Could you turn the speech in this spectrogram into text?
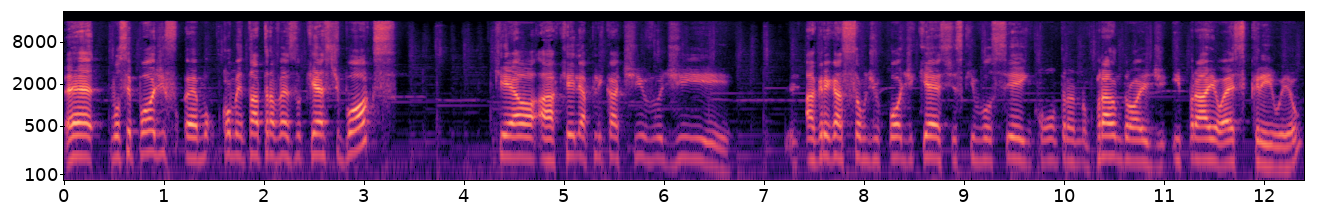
É, você pode é, comentar através do Castbox, que é aquele aplicativo de agregação de podcasts que você encontra para Android e para iOS, creio eu.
